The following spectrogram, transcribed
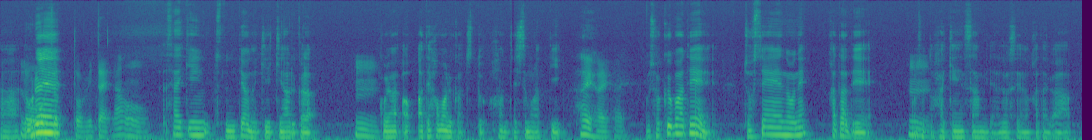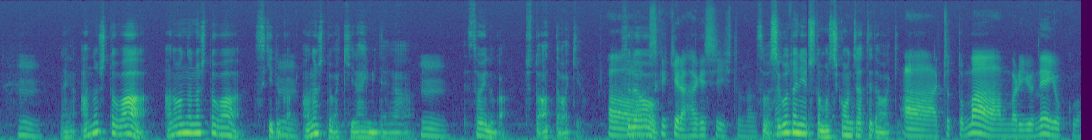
あーのをちょっ俺とみたいな。うん、最近ちょっと似たような経験あるからうん、これあ当てはまるかちょっと判定してもらっていい？はいはいはい。職場で女性のね方でうん。ちょっと派遣さんみたいな女性の方が、うんあの人はあの女の人は好きとか、うん。あの人は嫌いみたいなうん。そういうのがちょっとあったわけよ。あそれをあ好き嫌い激しい人なのかなそう仕事にちょっと持ち込んじゃってたわけ。ああちょっとまああんまり言うね。よくは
